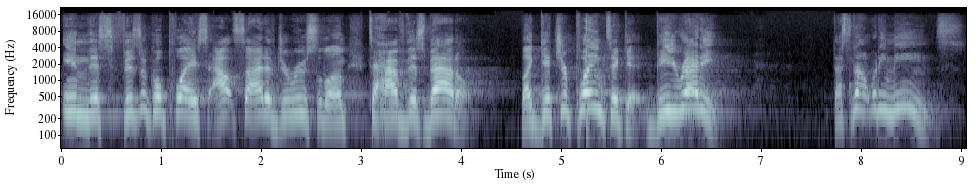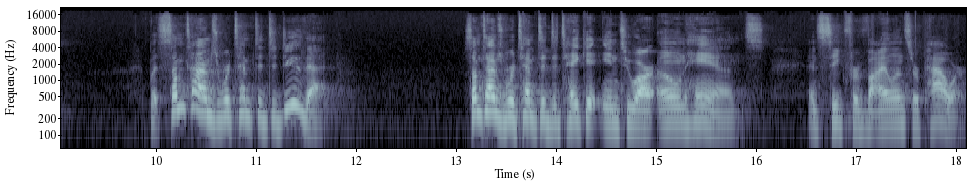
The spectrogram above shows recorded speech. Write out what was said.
in this physical place outside of Jerusalem to have this battle. Like, get your plane ticket, be ready. That's not what he means. But sometimes we're tempted to do that. Sometimes we're tempted to take it into our own hands and seek for violence or power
